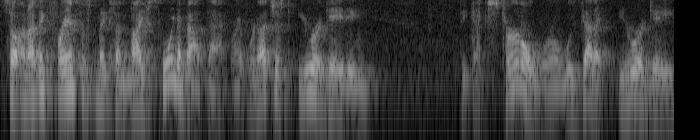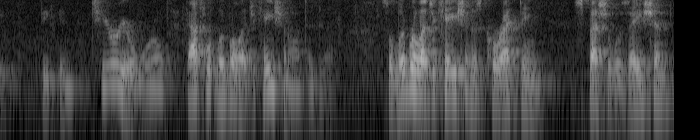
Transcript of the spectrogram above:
So, and I think Francis makes a nice point about that, right? We're not just irrigating the external world, we've got to irrigate the interior world. That's what liberal education ought to do. So, liberal education is correcting specialization,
